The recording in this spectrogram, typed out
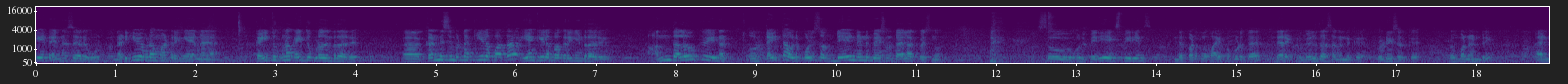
கேட்டேன் என்ன சார் நடிக்கவே விட மாட்டீங்க என்ன? கை தூக்குனா கை தூக்கூடாதுன்றாரு. கண்ணு சிமிட்னா கீழே பார்த்தா ஏன் கீழே பார்க்குறீங்கன்றாரு. அந்த அளவுக்கு என்ன ஒரு டைட்டாக ஒரு போலீஸ் அப்படியே நின்று பேசணும் டைலாக் பேசணும். ஸோ ஒரு பெரிய எக்ஸ்பீரியன்ஸ் இந்த படத்தில் வாய்ப்பு கொடுத்த டேரக்டர் வேலுதாசன் எனக்கு ப்ரொடியூசருக்கு ரொம்ப நன்றி. அண்ட்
